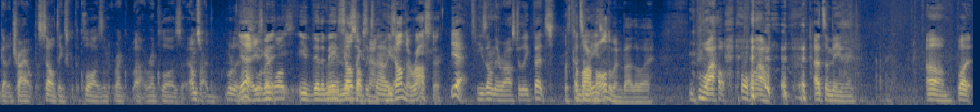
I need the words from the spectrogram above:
got to try out with the Celtics with the claws and red, uh, red claws. I'm sorry, the, what are they? Yeah, he's gonna. claws? he- They're the main the main Celtics, Celtics now. now, He's yeah. on the roster Yeah, he's on their roster. Like that's with that's Kamar amazing. Baldwin, by the way. Wow, oh, wow, that's amazing. Um, but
